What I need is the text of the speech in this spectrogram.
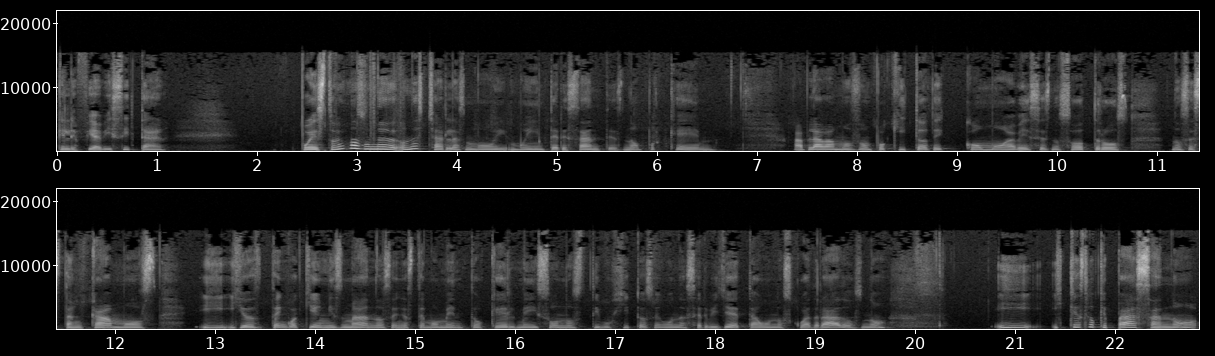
que le fui a visitar, pues tuvimos unas charlas muy, muy interesantes, ¿no? Porque hablábamos un poquito de cómo a veces nosotros nos estancamos y, yo tengo aquí en mis manos en este momento que él me hizo unos dibujitos en una servilleta, unos cuadrados, ¿no? Y, qué es lo que pasa, ¿no?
